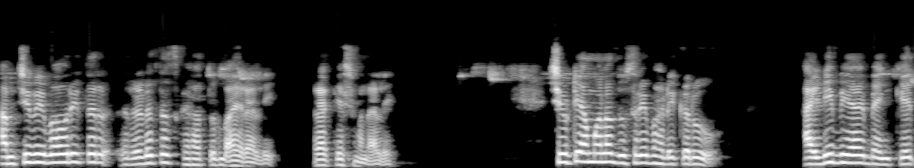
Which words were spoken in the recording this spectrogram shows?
आमची विभावरी तर रडतच घरातून बाहेर आली राकेश म्हणाले. शेवटी आम्हाला दुसरे भाडेकरू आय डी बी आय बँकेत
